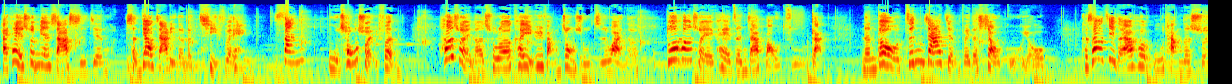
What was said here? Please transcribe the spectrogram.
还可以顺便杀时间，省掉家里的冷气费。三、补充水分，喝水呢，除了可以预防中暑之外呢。多喝水也可以增加饱足感，能够增加减肥的效果哟。可是要记得要喝无糖的水，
